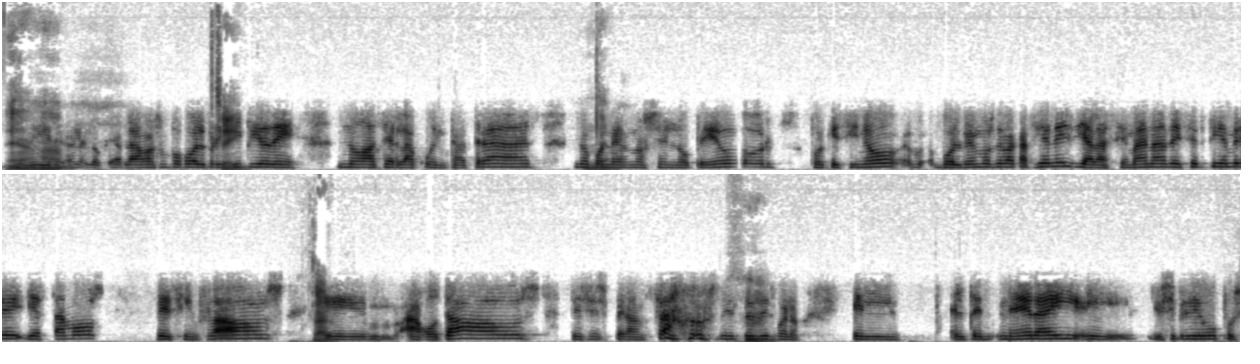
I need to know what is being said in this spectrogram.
lo que hablábamos un poco al principio de no hacer la cuenta atrás, no, ponernos en lo peor, porque si no, volvemos de vacaciones y a la semana de septiembre ya estamos desinflados, eh, agotados, desesperanzados. Entonces, mm. bueno, el el tener ahí, yo siempre digo, pues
